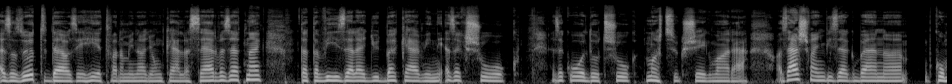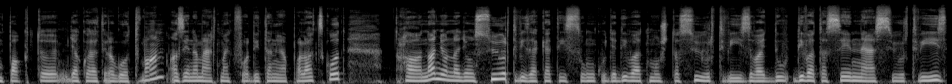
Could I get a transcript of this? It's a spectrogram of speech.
ez az öt, de azért hét van, ami nagyon kell a szervezetnek, tehát a vízzel együtt be kell vinni. Ezek sók, ezek oldott sók, nagy szükség van rá. Az ásványvizekben kompakt gyakorlatilag ott van, azért nem árt megfordítani a palackot. Ha nagyon-nagyon szűrt vizeket iszunk, ugye divat most a szűrt víz, vagy divat a szénnel szűrt víz,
